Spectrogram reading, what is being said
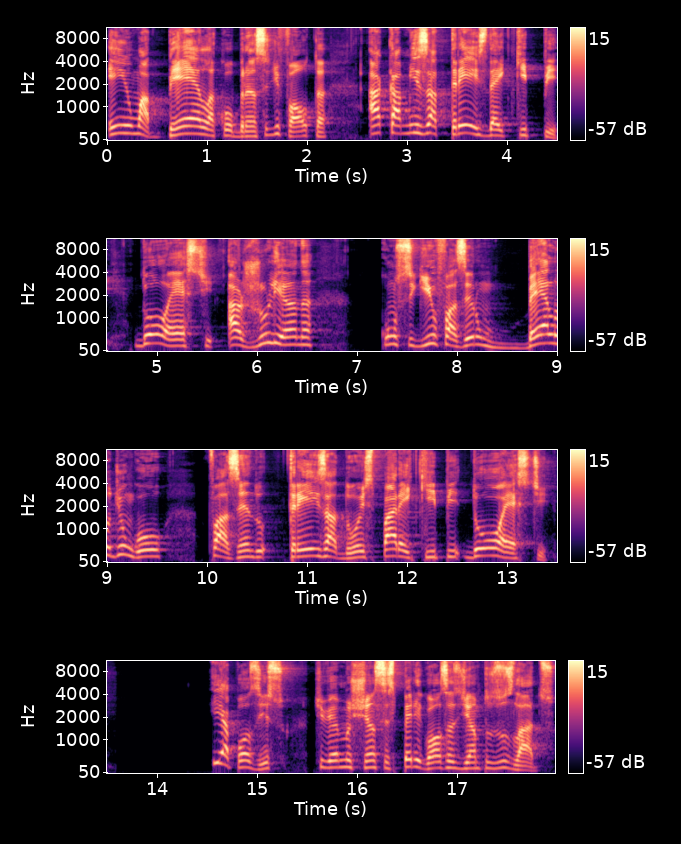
em uma bela cobrança de falta, a camisa 3 da equipe do Oeste, a Juliana, conseguiu fazer um belo de um gol, fazendo 3 a 2 para a equipe do Oeste. E após isso, tivemos chances perigosas de ambos os lados.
